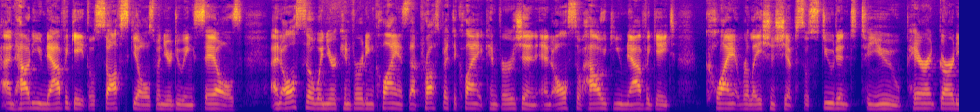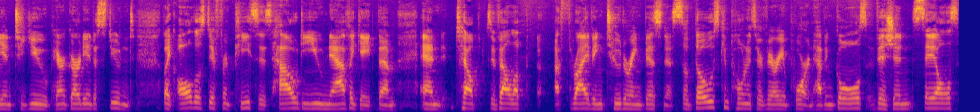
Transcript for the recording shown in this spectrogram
And how do you navigate those soft skills when you're doing sales? And also when you're converting clients that prospect to client conversion and also how do you navigate client relationships? So student to you parent guardian to you parent guardian to student like all those different pieces how do you navigate them and to help develop a thriving tutoring business? So those components are very important having goals vision sales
